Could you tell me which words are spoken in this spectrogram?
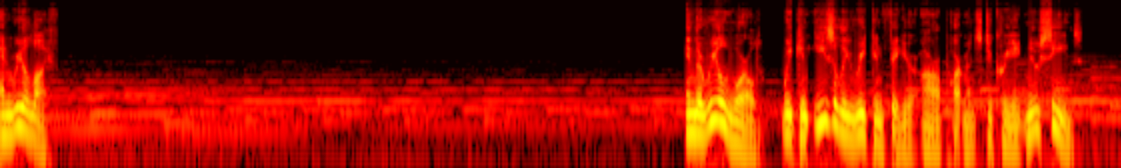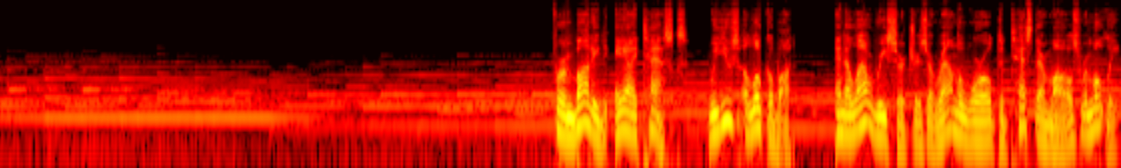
and real life. In the real world, we can easily reconfigure our apartments to create new scenes. For embodied AI tasks, we use a Locobot and allow researchers around the world to test their models remotely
